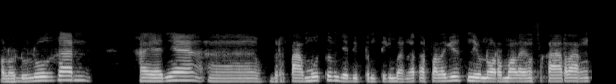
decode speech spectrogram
Kalau dulu kan kayaknya eh, bertamu tuh menjadi penting banget, apalagi new normal yang sekarang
